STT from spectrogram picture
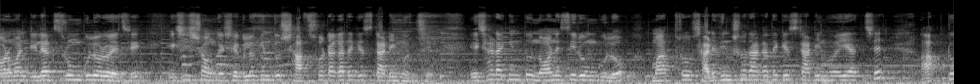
নর্মাল ডিলাক্স রুমগুলো রয়েছে, এসির সঙ্গে সেগুলো কিন্তু সাতশো টাকা থেকে স্টার্টিং হচ্ছে। এছাড়া কিন্তু নন এসি রুমগুলো মাত্র সাড়ে তিনশো টাকা থেকে স্টার্টিং হয়ে যাচ্ছে। আপ টু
